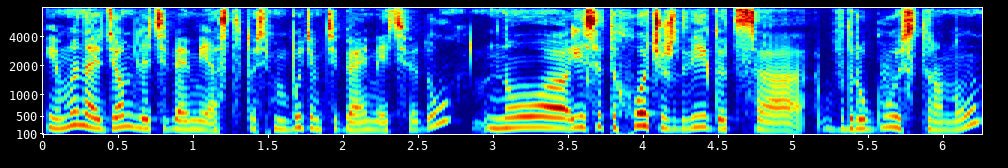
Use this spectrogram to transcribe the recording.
и мы найдем для тебя место. То есть мы будем тебя иметь в виду. Но если ты хочешь двигаться в другую страну,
